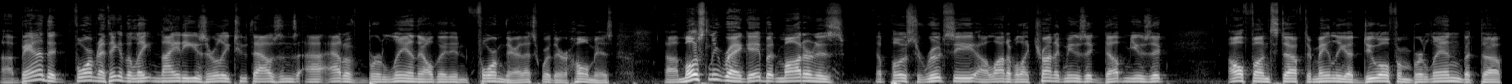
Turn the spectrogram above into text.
A band that formed, I think, in the late 90s, early 2000s, uh, out of Berlin, although they didn't form there. That's where their home is. Uh, mostly reggae, but modern is opposed to rootsy, a lot of electronic music, dub music, all fun stuff. They're mainly a duo from Berlin, but uh,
